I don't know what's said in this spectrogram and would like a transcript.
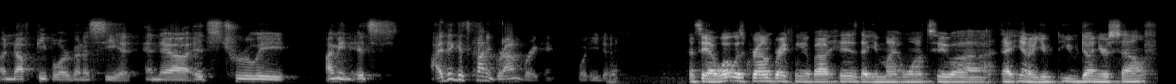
enough people are going to see it. And uh, it's truly, I mean, it's I think it's kind of groundbreaking what he did. And so, yeah, what was groundbreaking about his that you might want to uh, that you know you you've done yourself,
